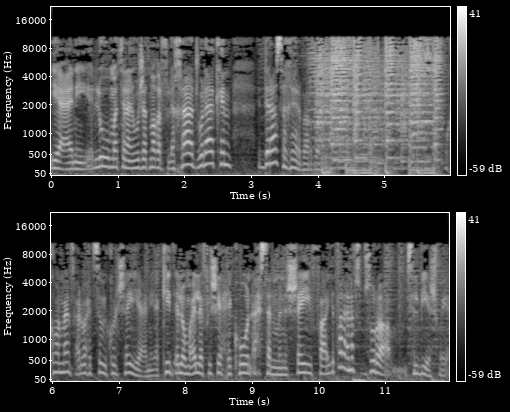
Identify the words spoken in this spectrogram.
يعني له مثلا وجهة نظر في الإخراج ولكن الدراسة غير برضه. وكمان ما ينفع الواحد يسوي كل شيء يعني أكيد الا وما الا في شيء حيكون أحسن من الشيء فيطلع نفسه بصورة سلبية شوية.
